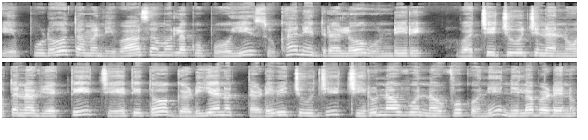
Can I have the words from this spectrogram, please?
ఎప్పుడో తమ నివాసములకు పోయి సుఖనిద్రలో ఉండిరి. వచ్చి చూచిన నూతన వ్యక్తి చేతితో గడియను తడివి చూచి చిరునవ్వు నవ్వుకొని నిలబడెను.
